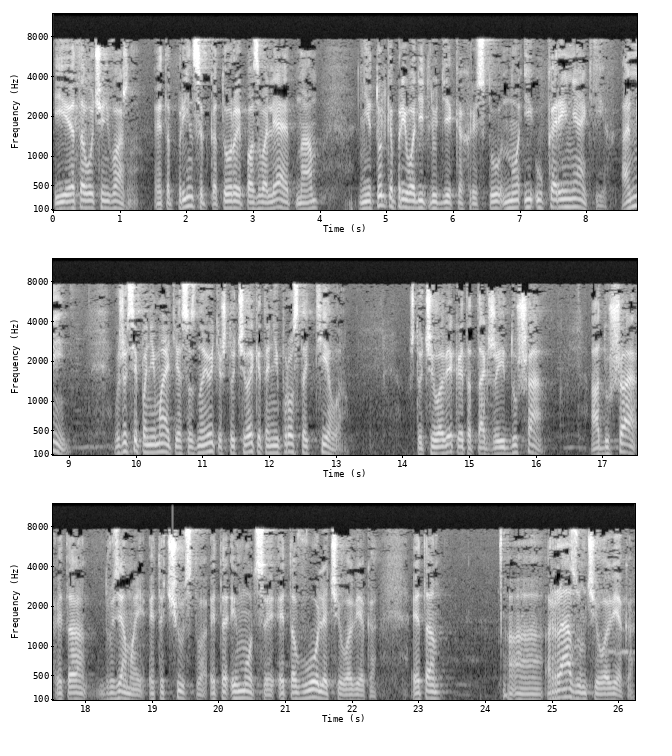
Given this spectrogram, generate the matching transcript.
И это очень важно – это принцип, который позволяет нам не только приводить людей ко Христу, но и укоренять их. Аминь. Вы же все понимаете и осознаете, что человек это не просто тело, что человек это также и душа. А душа это, друзья мои, это чувство, это эмоции, это воля человека, это а, разум человека.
